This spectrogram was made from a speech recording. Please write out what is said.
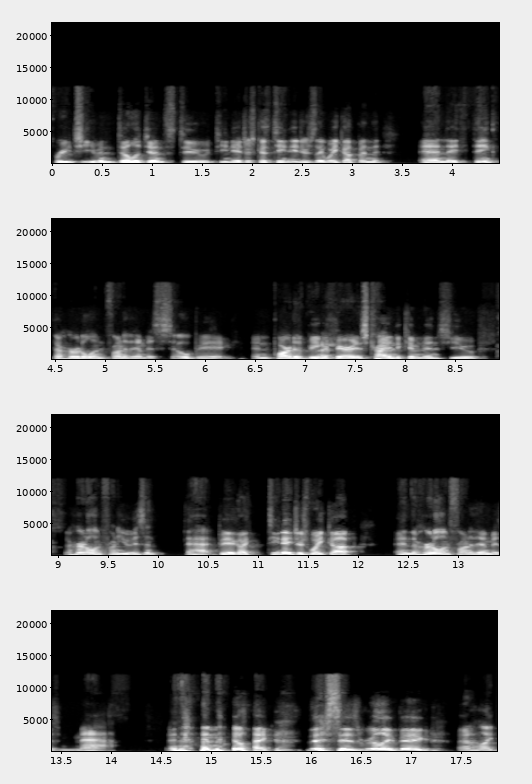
preach even diligence to teenagers because teenagers they wake up and and they think the hurdle in front of them is so big and part of being right. a parent is trying to convince you the hurdle in front of you isn't that big. Like teenagers wake up and the hurdle in front of them is math. And then they're like, this is really big. And I'm like,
